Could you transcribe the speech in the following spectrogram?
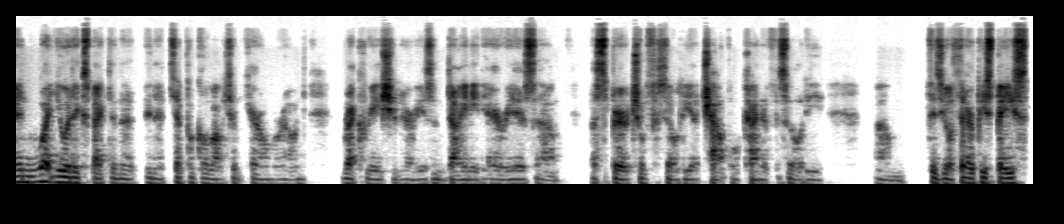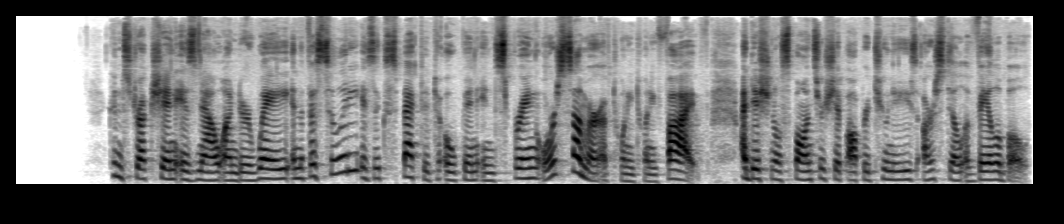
And what you would expect in a, in a typical long-term care home around recreation areas and dining areas, um, a spiritual facility, a chapel kind of facility, um, physiotherapy space, Construction is now underway and the facility is expected to open in spring or summer of 2025. Additional sponsorship opportunities are still available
